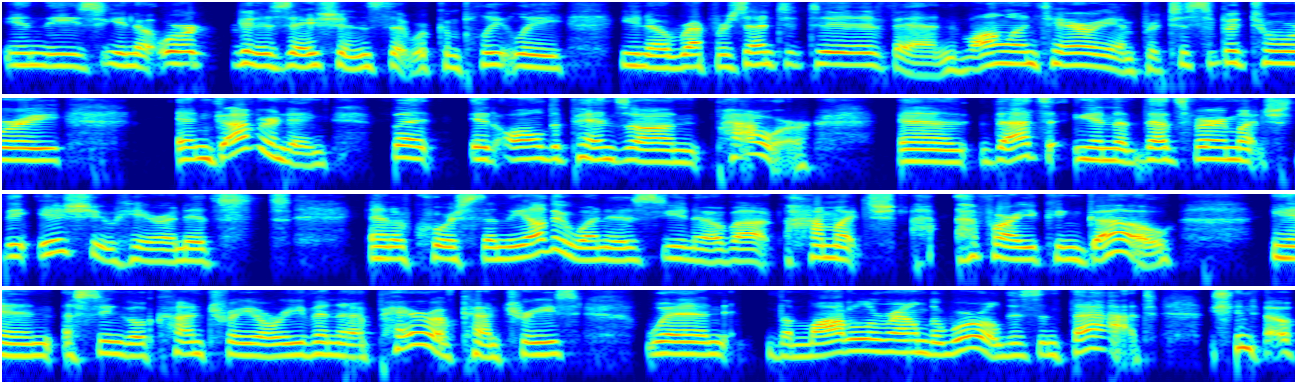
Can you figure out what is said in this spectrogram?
in these you know organizations that were completely you know representative and voluntary and participatory and governing. But it all depends on power. And that's you know that's very much the issue here. And it's and of course then the other one is you know about how much how far you can go in a single country or even a pair of countries when the model around the world isn't that, you know,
